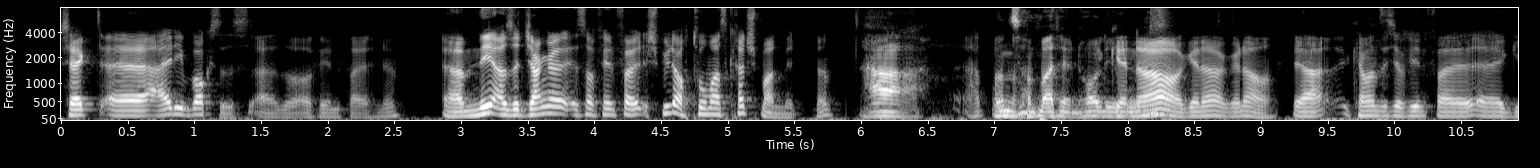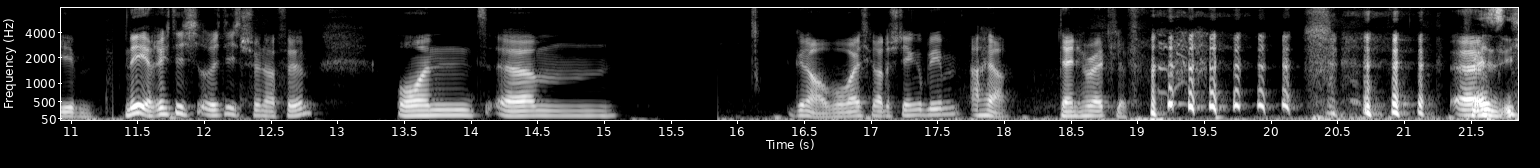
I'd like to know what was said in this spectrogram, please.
checkt äh, all die Boxes, also auf jeden Fall, ne? Ähm, nee, also Jungle ist auf jeden Fall, spielt auch Thomas Kretschmann mit, ne? Ah, unser Mann in Hollywood. Genau, genau, genau. Ja, kann man sich auf jeden Fall äh, geben. Nee, richtig, richtig schöner Film. Und, ähm, genau, wo war ich gerade stehen geblieben? Ach ja, Daniel Radcliffe. Crazy.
